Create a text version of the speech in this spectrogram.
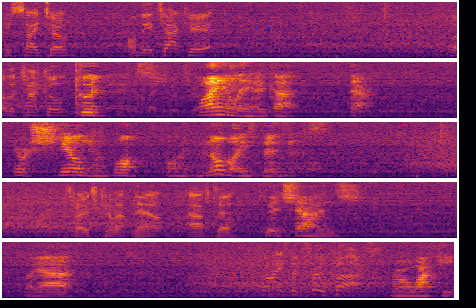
Here's Saito on the attack here. Well, the tackle. Good. led to a throw. Finally, I got there. They were shielding the ball like nobody's business. Throw to come up now after Good challenge by uh, tries the through pass. Moriwaki.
